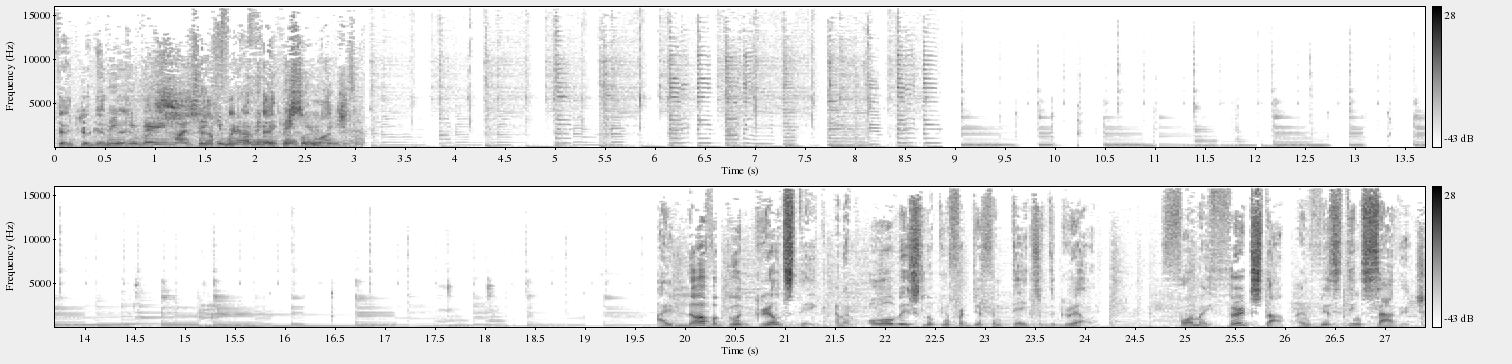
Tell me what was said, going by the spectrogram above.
Thank you again Thank you very much. much. Chef Thank you for having thank me. you Thank so you. much. Thank you so much. I love a good grilled steak, and I'm always looking for different takes on the grill. For my third stop, I'm visiting Savage,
